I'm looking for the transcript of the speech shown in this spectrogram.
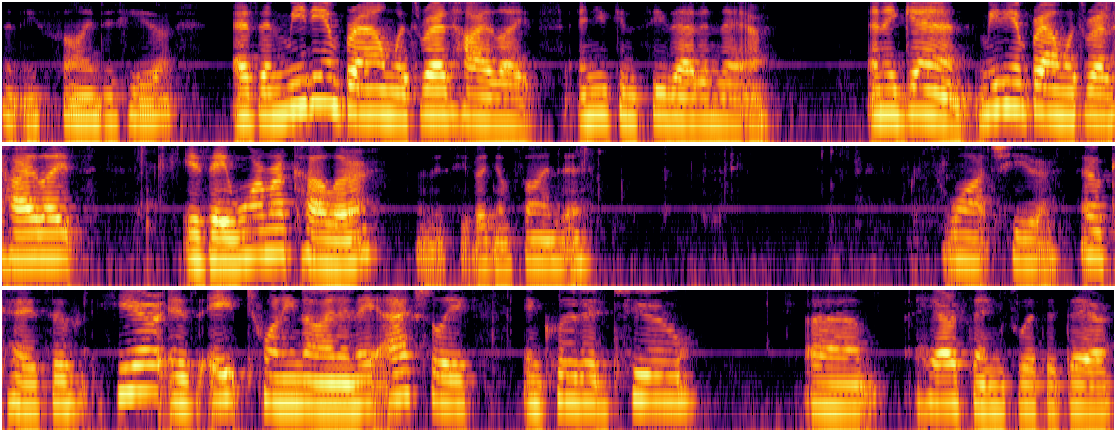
let me find it here, as a medium brown with red highlights, and you can see that in there. And again, medium brown with red highlights is a warmer color. Let me see if I can find the swatch here. Okay, so here is 829 and they actually included two um, hair things with it there.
